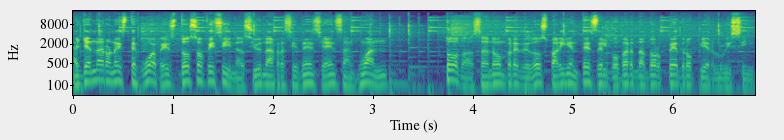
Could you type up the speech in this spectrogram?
allanaron este jueves dos oficinas y una residencia en San Juan, todas a nombre de dos parientes del gobernador Pedro Pierluisi.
